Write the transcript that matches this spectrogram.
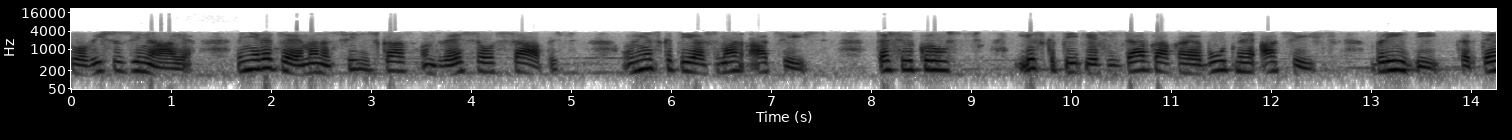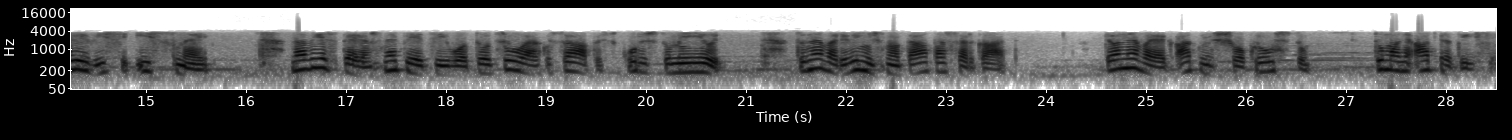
to visu zināja Viņa redzēja manas fiziskās un dvēseles sāpes un ieskatījās man acīs. Tas ir krusts, ieskatīties visdārgākajā būtnē acīs, brīdī, kad tevi visi izsmēja. Nav iespējams nepiedzīvot to cilvēku sāpes, kurus tu mīli. Tu nevari viņus no tā pasargāt. Tev nevajag atmest šo krustu. Tu mani atradīsi,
